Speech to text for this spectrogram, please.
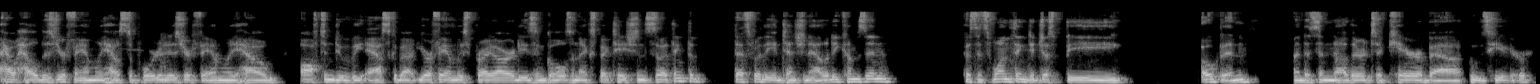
how held is your family? How supported is your family? How often do we ask about your family's priorities and goals and expectations? So I think that that's where the intentionality comes in. Because it's one thing to just be open and it's another to care about who's here.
